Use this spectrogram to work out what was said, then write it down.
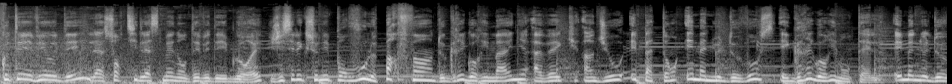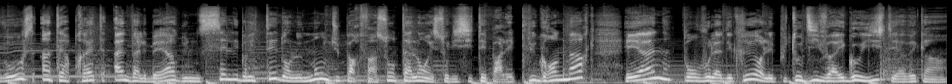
Côté VOD, la sortie de la semaine en DVD et Blu-ray, j'ai sélectionné pour vous le parfum de Grégory Magne avec un duo épatant Emmanuel DeVos et Grégory Montel. Emmanuel DeVos interprète Anne Valberg, une célébrité dans le monde du parfum. Son talent est sollicité par les plus grandes marques et Anne, pour vous la décrire, elle est plutôt diva, égoïste et avec un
